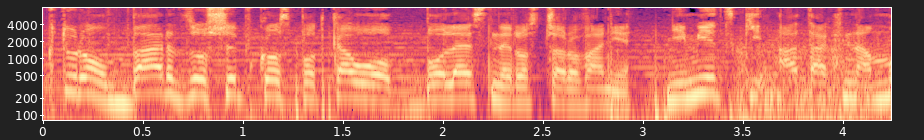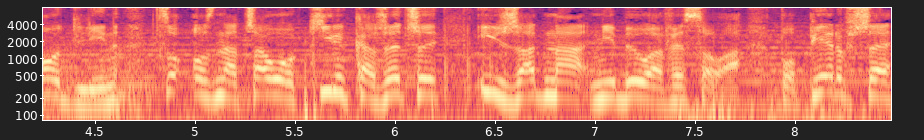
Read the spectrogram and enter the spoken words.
którą bardzo szybko spotkało bolesne rozczarowanie. Niemiecki atak na Modlin, co oznaczało kilka rzeczy i żadna nie była wesoła. Po pierwsze,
